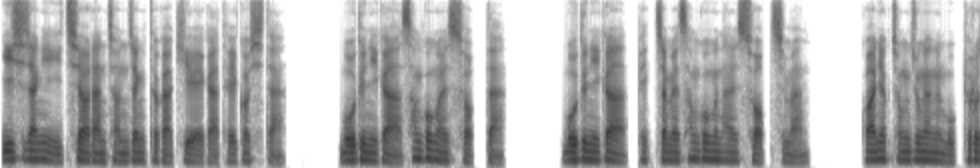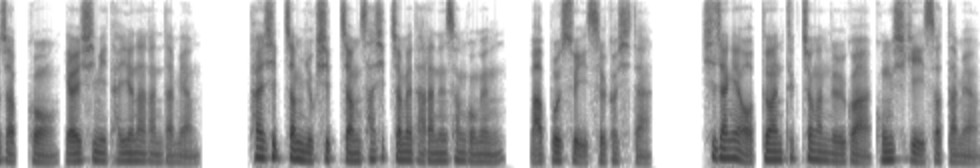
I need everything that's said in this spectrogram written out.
이 시장이 이 치열한 전쟁터가 기회가 될 것이다. 모든 이가 성공할 수 없다. 모든 이가 100점의 성공은 할 수 없지만 관역 정중앙을 목표로 잡고 열심히 달려나간다면 80점, 60점, 40점에 달하는 성공은 맛볼 수 있을 것이다. 시장에 어떠한 특정한 룰과 공식이 있었다면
